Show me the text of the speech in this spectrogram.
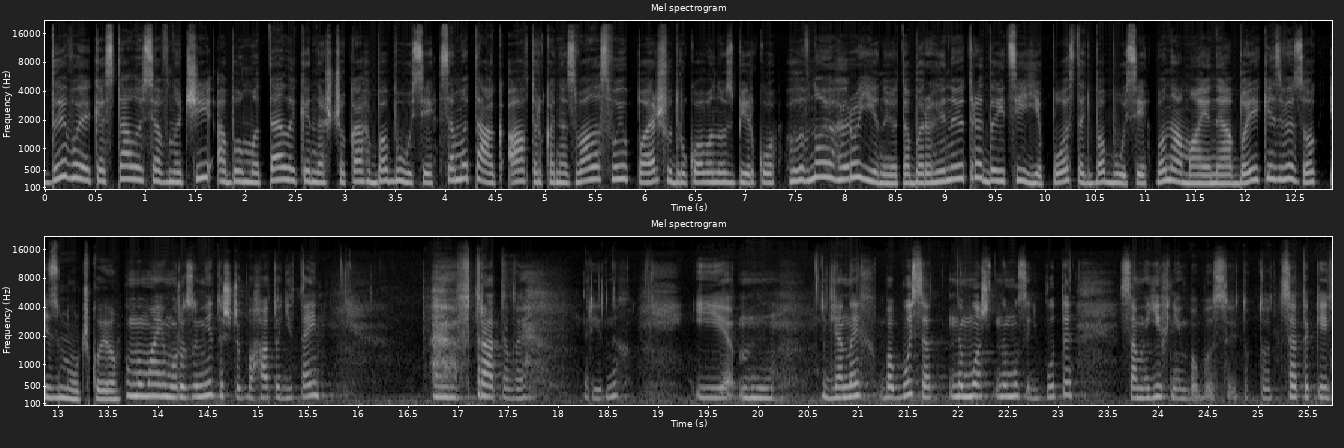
Диво, яке сталося вночі, або метелики на щоках бабусі. Саме так авторка назвала свою першу друковану збірку. Головною героїною та берегиною традицій є постать бабусі. Вона має неабиякий зв'язок із внучкою. Ми маємо розуміти, що багато дітей е, втратили рідних, і для них бабуся не мож, не мусить бути саме їхньою бабусею. Тобто це такий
